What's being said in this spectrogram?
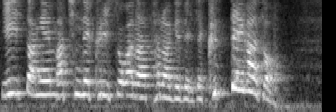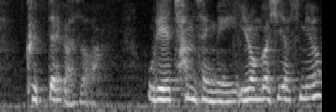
이 땅에 마침내 그리스도가 나타나게 될 때 그때 가서 그때 가서 우리의 참 생명이 이런 것이었으며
